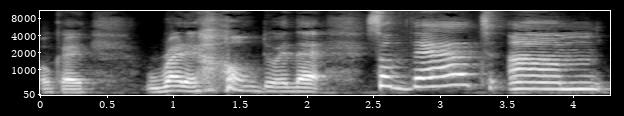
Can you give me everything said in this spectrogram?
Okay. Right at home doing that. So that, um,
